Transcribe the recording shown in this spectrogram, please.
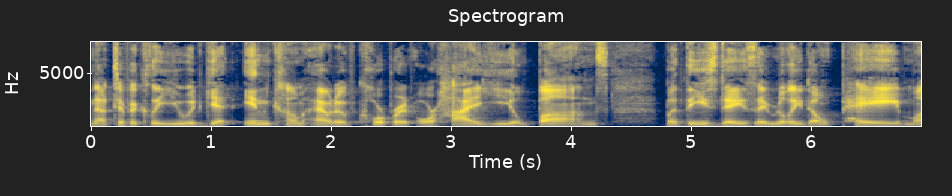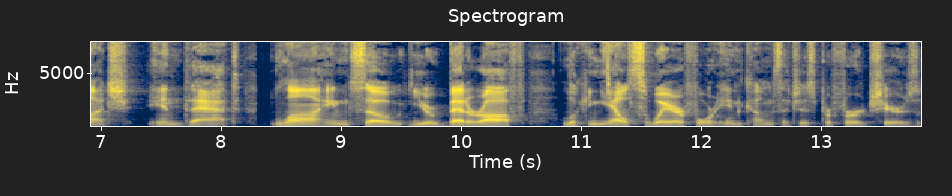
Now, typically, you would get income out of corporate or high yield bonds, but these days they really don't pay much in that line. So you're better off looking elsewhere for income, such as preferred shares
